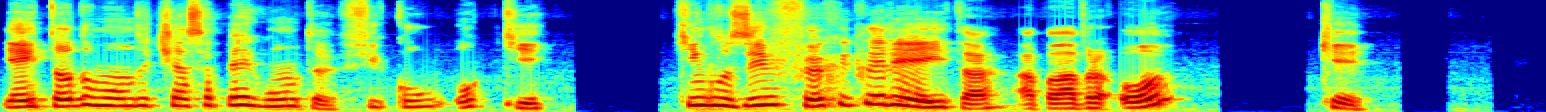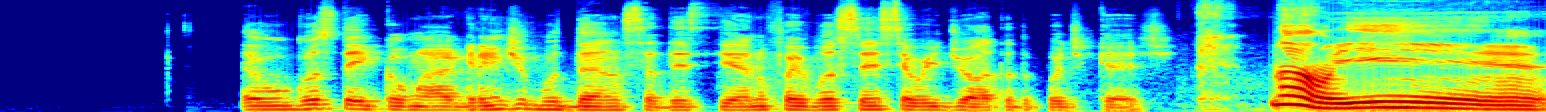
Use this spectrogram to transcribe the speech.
E aí todo mundo tinha essa pergunta, ficou o quê? Que inclusive foi eu que criei, tá? A palavra o quê? Eu gostei como a grande mudança desse ano foi você ser o idiota do podcast. Não, e.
